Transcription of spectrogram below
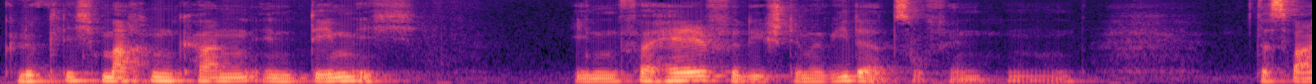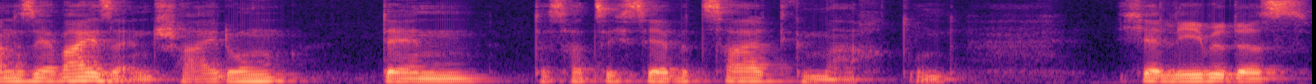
glücklich machen kann, indem ich ihnen verhelfe, die Stimme wiederzufinden. Das war eine sehr weise Entscheidung, denn das hat sich sehr bezahlt gemacht. Und ich erlebe, dass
